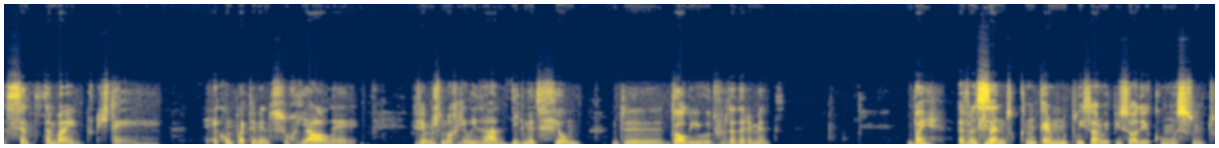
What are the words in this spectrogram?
sente também, porque isto é, é completamente surreal. É, vivemos numa realidade digna de filme de, de Hollywood, verdadeiramente. Bem, avançando, que não quero monopolizar o episódio com um assunto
